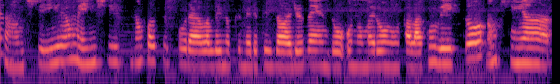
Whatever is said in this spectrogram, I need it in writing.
interessante. E realmente, se não fosse por ela ali no primeiro episódio, vendo o número 1 um falar com o Victor, não tinha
